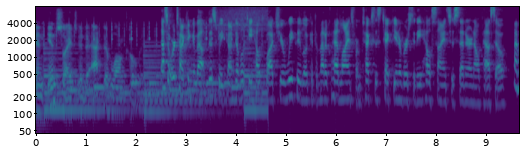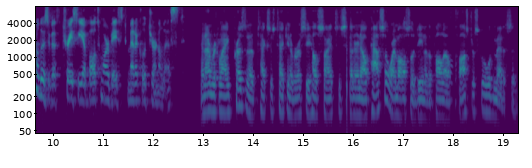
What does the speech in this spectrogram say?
And insights into active long COVID. That's what we're talking about this week on Double T Health Watch, your weekly look at the medical headlines from Texas Tech University Health Sciences Center in El Paso. I'm Elizabeth Tracy, a Baltimore based medical journalist. And I'm Rick Lang, president of Texas Tech University Health Sciences Center in El Paso, where I'm also dean of the Paul L. Foster School of Medicine.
